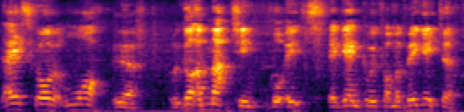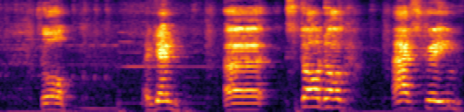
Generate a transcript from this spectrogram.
The highest score a lot. Yeah. We've got a matching, but it's again coming from a big hitter. So again, uh, Stardog, Ice Cream,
